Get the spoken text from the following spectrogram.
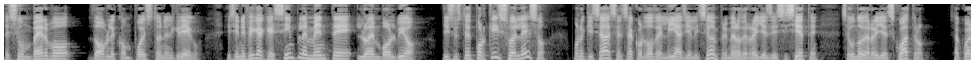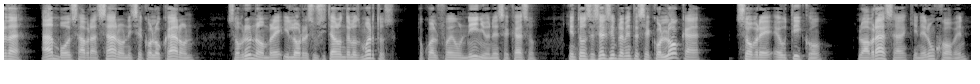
es un verbo doble compuesto en el griego. Y significa que simplemente lo envolvió. Dice usted, ¿por qué hizo él eso? Bueno, quizás él se acordó de Elías y Eliseo en primero de Reyes 17, segundo de Reyes 4. ¿Se acuerda? Ambos abrazaron y se colocaron sobre un hombre y lo resucitaron de los muertos, lo cual fue un niño en ese caso. Y entonces él simplemente se coloca sobre Eutico, lo abraza, quien era un joven,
